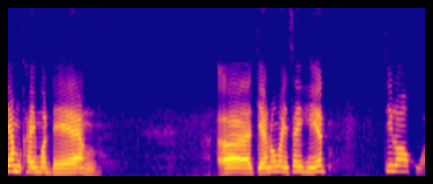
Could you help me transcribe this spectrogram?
ยำไข่มดแดง เอ่อ แกงหน่อไม้ใส่เห็ด จีรอขัว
